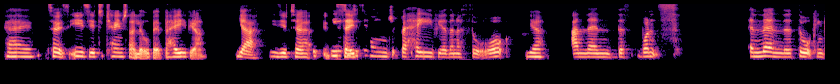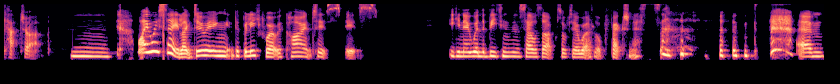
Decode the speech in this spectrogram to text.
okay so it's easier to change that little bit of behavior yeah. Easier to easier say. to change behavior than a thought. Yeah. And then the once and then the thought can catch up. Mm. well i always say like doing the belief work with clients it's it's you know when they're beating themselves up because obviously i work with a lot of perfectionists. And, um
